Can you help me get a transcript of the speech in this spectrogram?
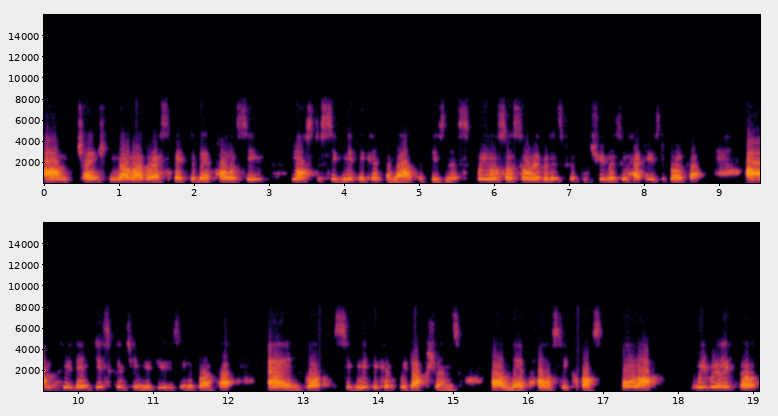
um, changed no other aspect of their policy, lost a significant amount of business. We also saw evidence from consumers who had used a broker um, who then discontinued using a broker and got significant reductions on their policy costs. All up, we really felt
